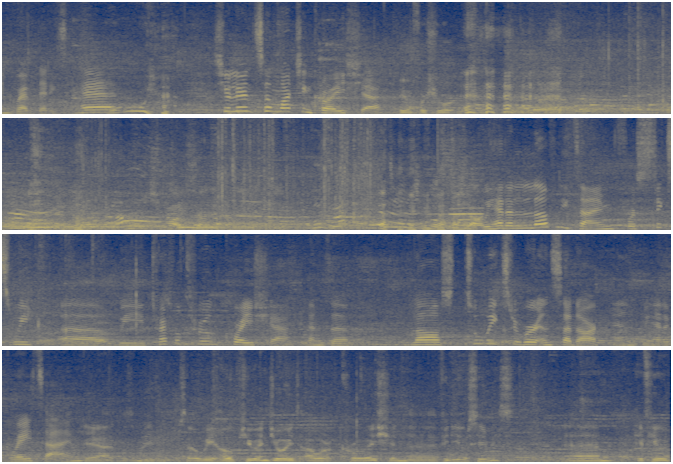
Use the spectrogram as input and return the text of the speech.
And grab daddy's head. Oh yeah. She learned so much in Croatia. Yeah, for sure. We had a lovely time for six weeks. Uh, we traveled through Croatia, and the last two weeks we were in Zadar, and we had a great time. Yeah, it was amazing. So we hope you enjoyed our Croatian uh, video series. Um, if you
